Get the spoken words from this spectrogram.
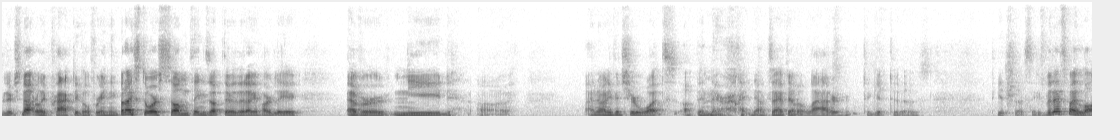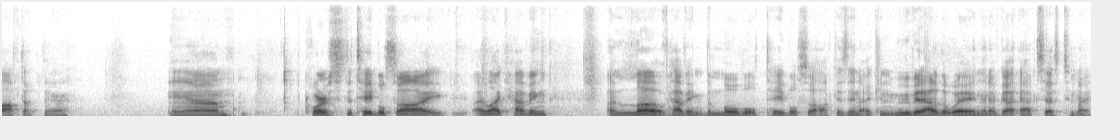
it's not really practical for anything. But I store some things up there that I hardly ever need. Uh, I'm not even sure what's up in there right now because I have to have a ladder to get to those to get to those things. But that's my loft up there. And of course the table saw I, I like having I love having the mobile table saw because then I can move it out of the way and then I've got access to my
